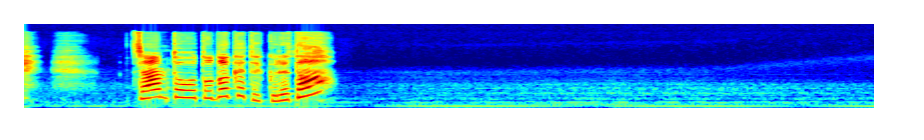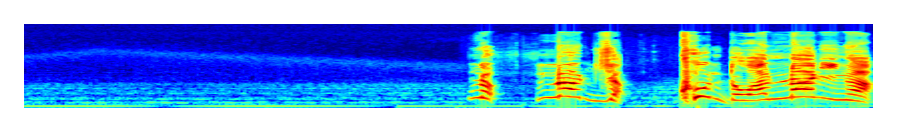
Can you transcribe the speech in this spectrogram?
り。ちゃんと届けてくれた？な、なんじゃ？今度は何が？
